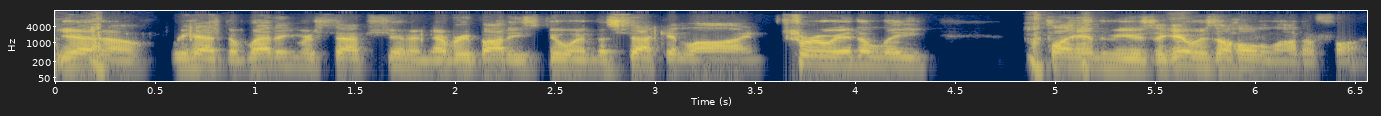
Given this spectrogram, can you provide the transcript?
you know, we had the wedding reception, and everybody's doing the second line through Italy, playing the music. It was a whole lot of fun.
